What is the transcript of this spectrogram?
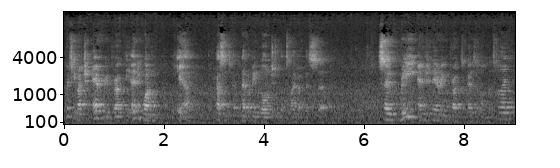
pretty much every drug. The only one here hasn't have never been launched at the time of this survey. So re-engineering drugs goes on all the time.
